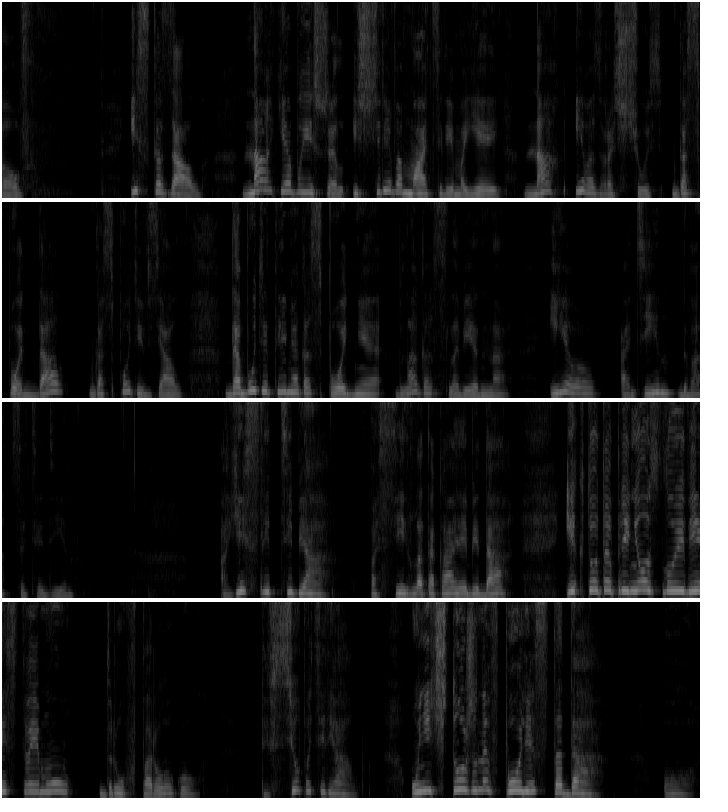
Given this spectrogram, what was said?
Иов и сказал, «Нах я вышел из чрева матери моей, нах и возвращусь. Господь дал, Господь и взял. Да будет имя Господне благословенно». Иов 1.21 А если б тебя постигла такая беда, И кто-то принес злую весть твоему друг в порогу, Ты все потерял, уничтожены в поле стада. О,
